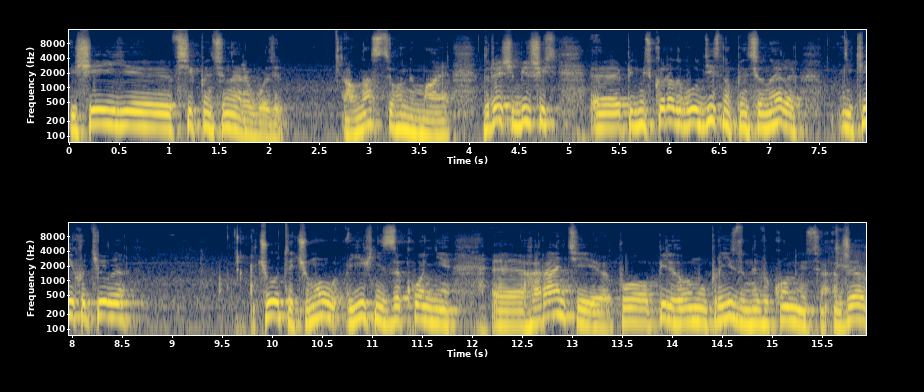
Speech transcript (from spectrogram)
І ще й е, всіх пенсіонерів возять. А в нас цього немає. До речі, більшість е, під міською радою були дійсно пенсіонери, які хотіли чути, чому їхні законні е, гарантії по пільговому проїзду не виконуються. Адже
